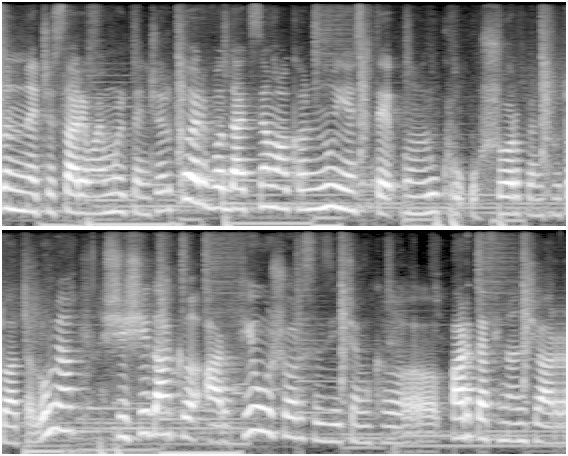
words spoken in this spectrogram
sunt necesare mai multe încercări, vă dați seama că nu este un lucru ușor pentru toată lumea. Și și dacă ar fi ușor să zicem că partea financiară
